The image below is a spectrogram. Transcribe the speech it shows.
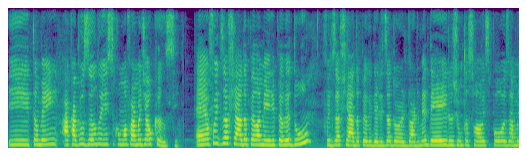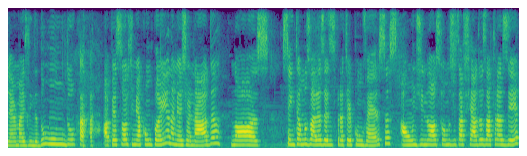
e também acabe usando isso como uma forma de alcance. É, eu fui desafiada pela Meire e pelo Edu Fui desafiada pelo idealizador Eduardo Medeiros, junto à sua esposa, a mulher mais linda do mundo, a pessoa que me acompanha na minha jornada. Nós sentamos várias vezes para ter conversas, onde nós fomos desafiadas a trazer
